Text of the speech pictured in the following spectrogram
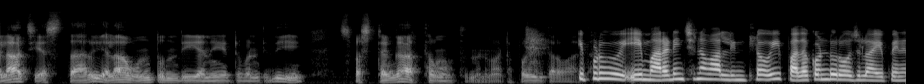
ఎలా చేస్తారు? ఎలా ఉంటుంది? అనేటువంటిది స్పష్టంగా అర్థమవుతుంది అనమాట పోయిన తర్వాత. ఇప్పుడు ఈ మరణించిన వాళ్ళ ఇంట్లో ఈ పదకొండు రోజులు అయిపోయిన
